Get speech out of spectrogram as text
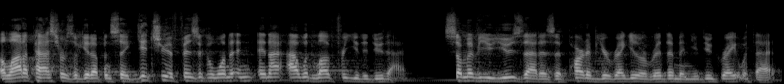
A lot of pastors will get up and say, Get you a physical one. And, and I, I would love for you to do that. Some of you use that as a part of your regular rhythm, and you do great with that.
